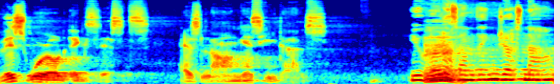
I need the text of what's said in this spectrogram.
This world exists as long as he does. You heard something just now?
